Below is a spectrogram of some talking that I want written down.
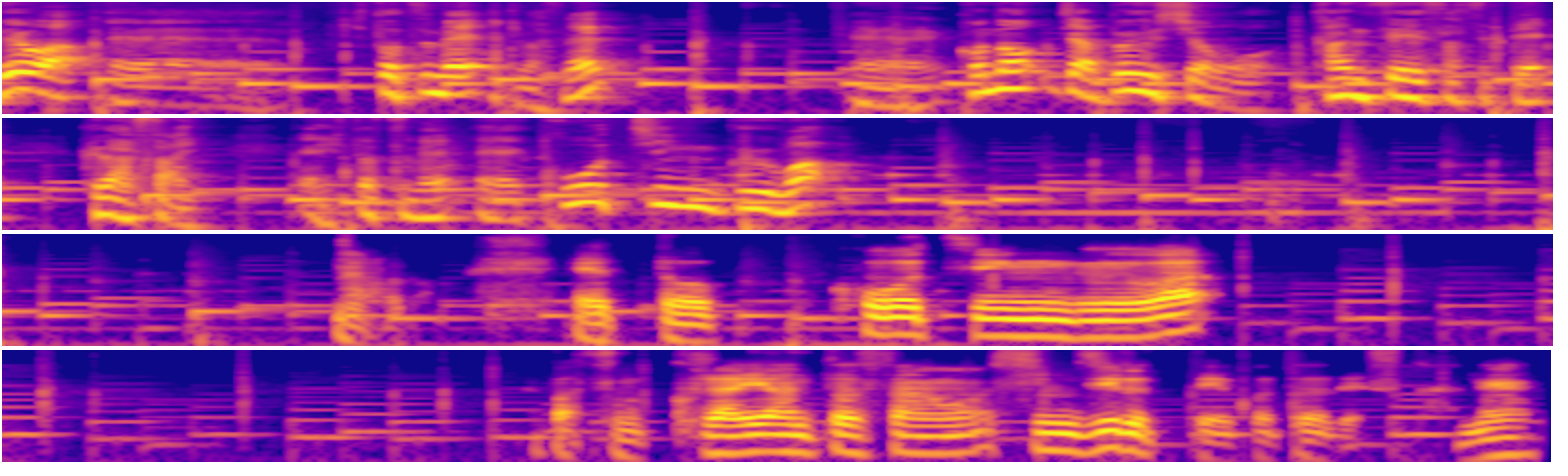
では、えー、1つ目いきますね。えー、このじゃあ文章を完成させてください。えー、1つ目、えー、コーチングは？えっと、コーチングは、ぱそのクライアントさんを信じるっていうことですかね。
